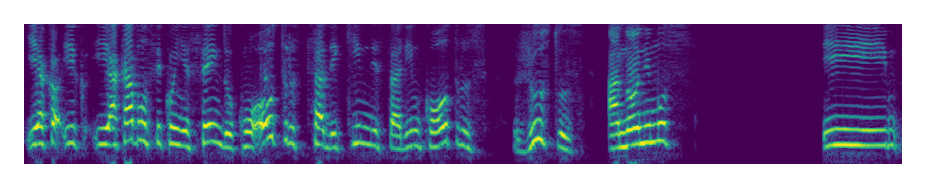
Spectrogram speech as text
e, e, e acabam se conhecendo com outros tzadikim nistarim, com outros justos anônimos. E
